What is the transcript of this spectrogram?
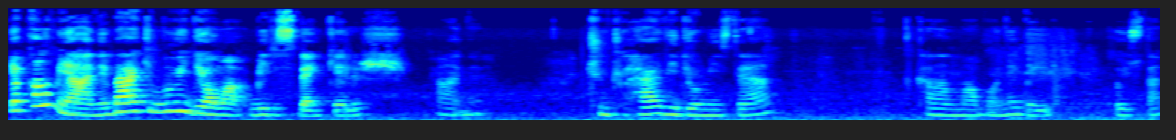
yapalım yani. Belki bu videoma birisi denk gelir. Yani. Çünkü her videomu izleyen kanalıma abone değil. O yüzden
